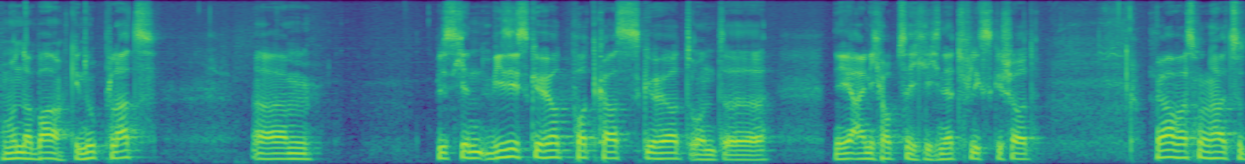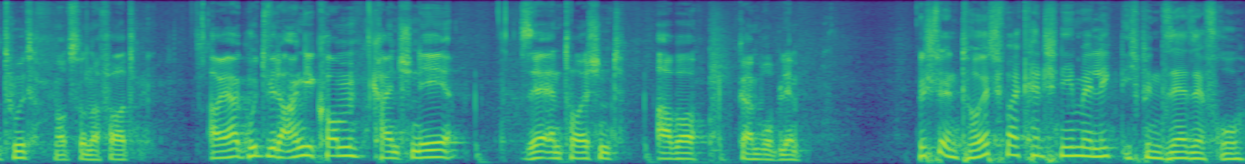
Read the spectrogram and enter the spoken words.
Wunderbar. Genug Platz. Ähm, bisschen, wie sie es gehört, Podcasts gehört und äh, nee, eigentlich hauptsächlich Netflix geschaut. Ja, was man halt so tut auf so einer Fahrt. Aber ja, gut wieder angekommen. Kein Schnee. Sehr enttäuschend, aber kein Problem. Bist du enttäuscht, weil kein Schnee mehr liegt? Ich bin sehr, sehr froh.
